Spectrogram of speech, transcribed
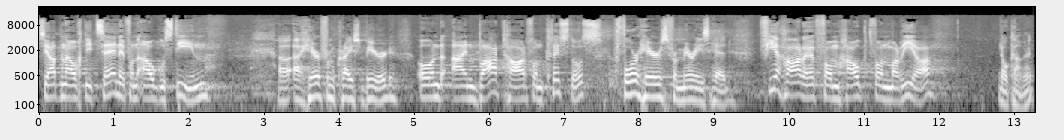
Sie hatten auch die Zähne von Augustin a hair from Christ's beard, und ein Barthaar von Christus, four hairs from Mary's head. vier Haare vom Haupt von Maria. No comment.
